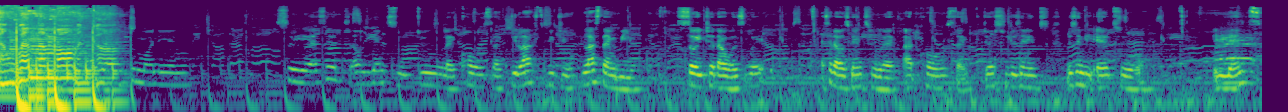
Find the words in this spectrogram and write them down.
And when the moment comes, Good morning. So yeah, I said I was going to do like calls like the last video. The last time we saw each other was where I said I was going to like add calls, like just losing it, losing the air to a length,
